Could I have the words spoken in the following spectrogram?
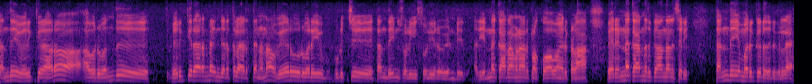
தந்தையை வெறுக்கிறாரோ அவர் வந்து வெறுக்கிறாருன்ற இந்த இடத்துல அர்த்தம் என்னன்னா வேற ஒருவரை பிடிச்சி தந்தைன்னு சொல்லி சொல்லிட வேண்டியது. அது என்ன காரணம் வேணா இருக்கலாம்? கோபம் இருக்கலாம். வேற என்ன காரணத்துக்காக இருந்தாலும் சரி. தந்தையை மறுக்கிறது இருக்குல்ல?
